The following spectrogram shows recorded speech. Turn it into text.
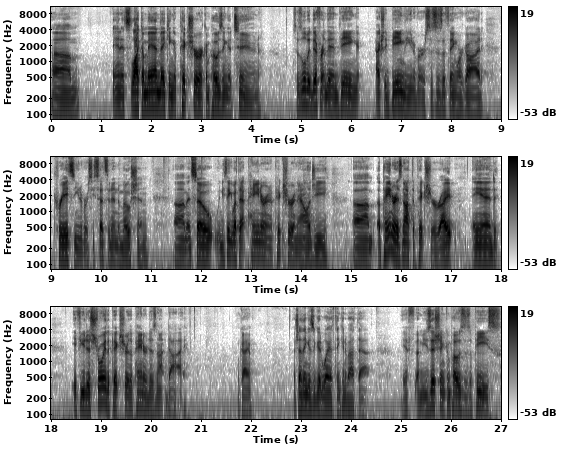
Um, and it's like a man making a picture or composing a tune. So it's a little bit different than being actually being the universe. This is the thing where God creates the universe. He sets it into motion. Um, and so when you think about that painter and a picture analogy, um, a painter is not the picture, right? And if you destroy the picture, the painter does not die. Okay? Which I think is a good way of thinking about that. If a musician composes a piece,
